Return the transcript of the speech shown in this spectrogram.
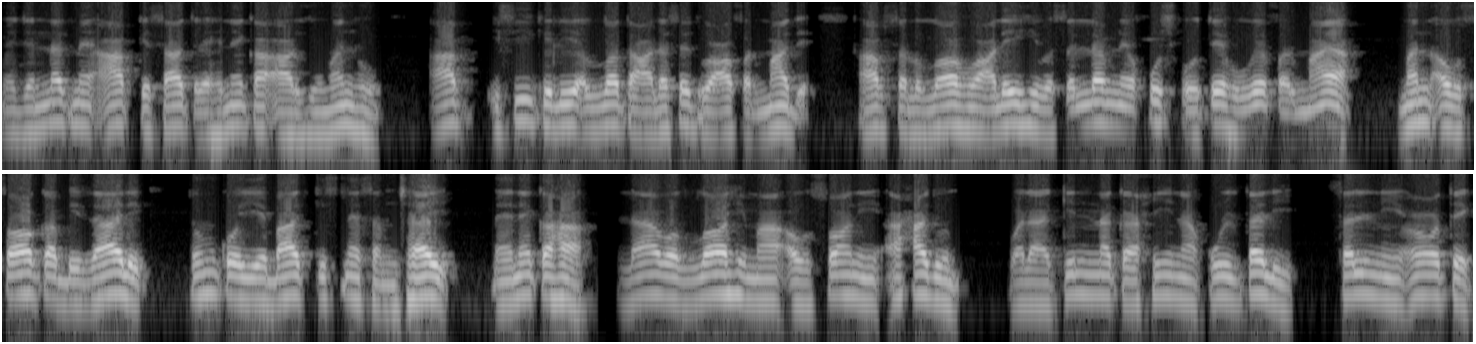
میں جنت میں آپ کے ساتھ رہنے کا آرزومند ہوں۔ آپ اسی کے لیے اللہ تعالی سے دعا فرما دے۔ آپ صلی اللہ علیہ وسلم نے خوش ہوتے ہوئے فرمایا، من اوصاک بذالک تم کو یہ بات کس نے سمجھائی؟ میں نے کہا، لا واللہ ما اوصانی احد ولکنک حین قلت لی، سلنی اعتک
